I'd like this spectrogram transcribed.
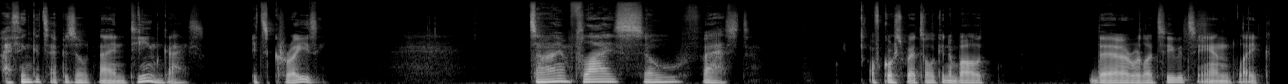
I think it's episode 19, guys. It's crazy. Time flies so fast. Of course, we're talking about the relativity and like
